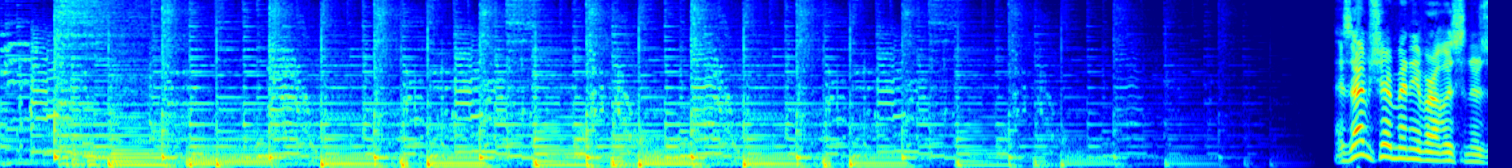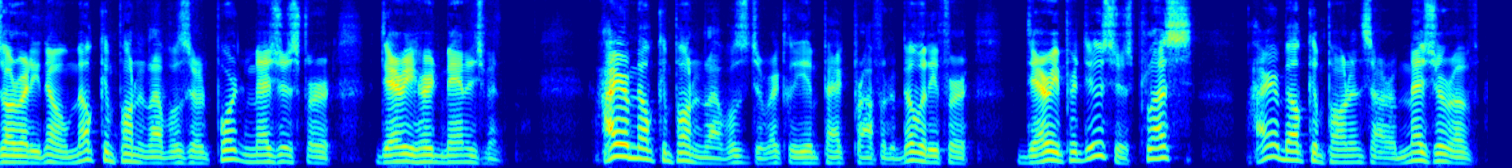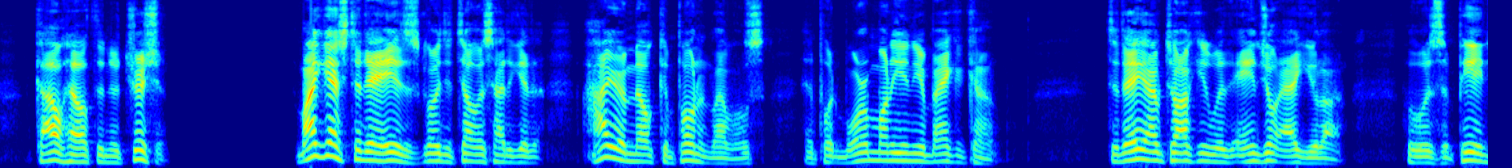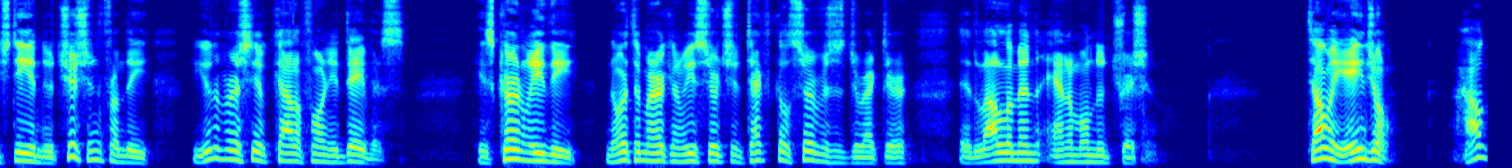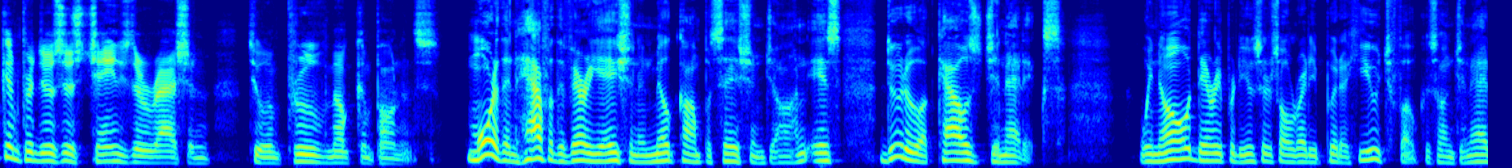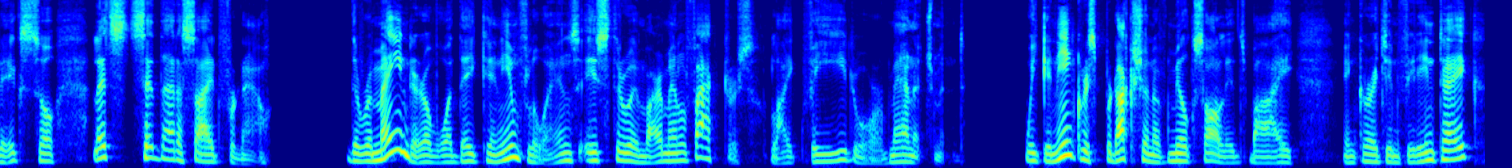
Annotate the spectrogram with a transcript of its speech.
As I'm sure many of our listeners already know, milk component levels are important measures for dairy herd management. Higher milk component levels directly impact profitability for dairy producers. Plus, higher milk components are a measure of cow health and nutrition. My guest today is going to tell us how to get higher milk component levels and put more money in your bank account. Today I'm talking with Angel Aguilar who is a PhD in nutrition from the University of California, Davis. He's currently the North American Research and Technical Services Director at Lallemand Animal Nutrition. Tell me, Angel, how can producers change their ration to improve milk components? More than half of the variation in milk composition, John, is due to a cow's genetics. We know dairy producers already put a huge focus on genetics, so let's set that aside for now. The remainder of what they can influence is through environmental factors like feed or management. We can increase production of milk solids by encouraging feed intake,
